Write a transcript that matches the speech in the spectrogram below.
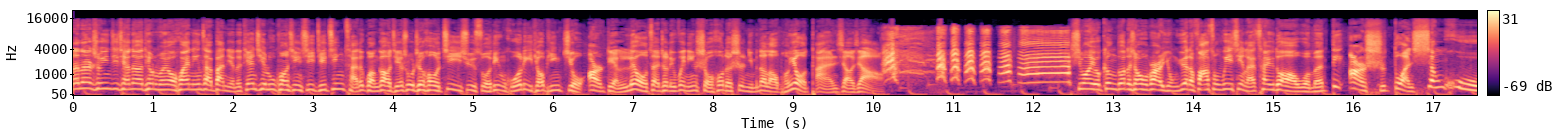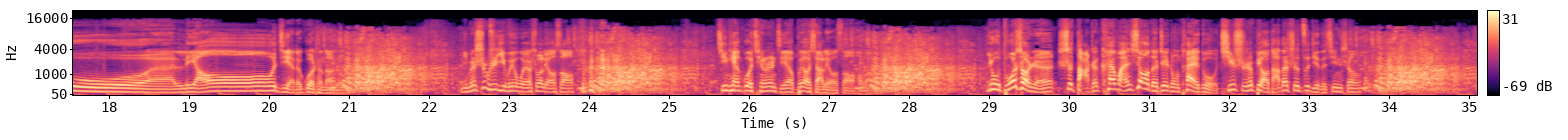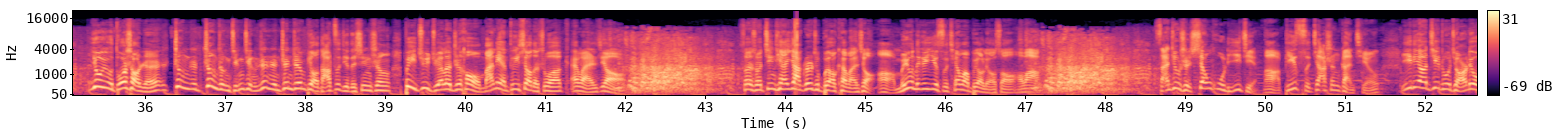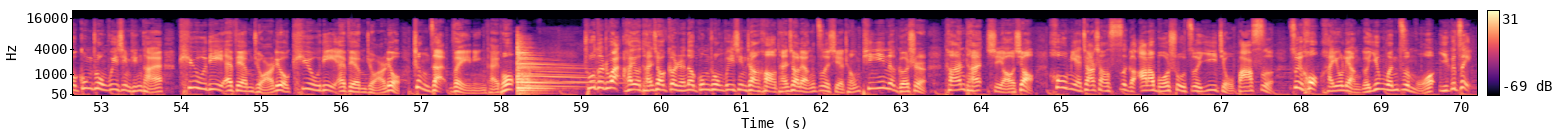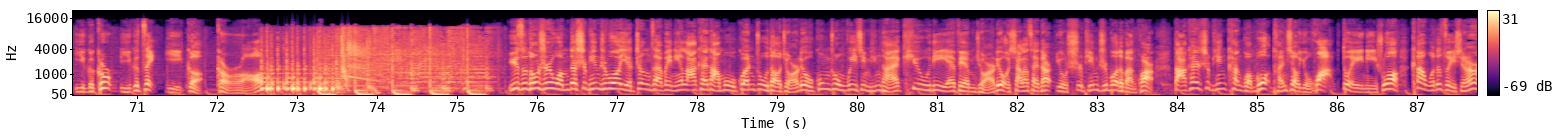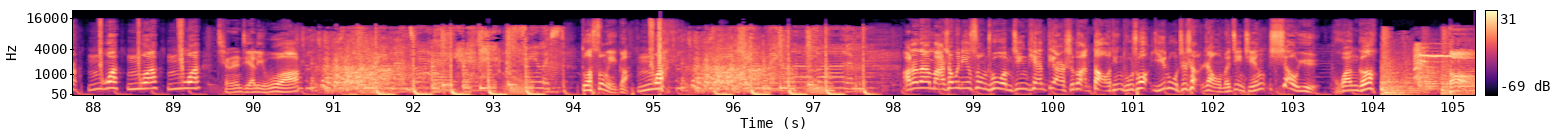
的呢，收音机前的听众朋友，欢迎您在半点的天气路况信息及精彩的广告结束之后，继续锁定活力调频九二点六，在这里为您守候的是你们的老朋友谭笑笑。希望有更多的小伙伴踊跃的发送微信来参与到我们第二时段相互了解的过程当中。你们是不是以为我要说聊骚？今天过情人节，不要瞎聊骚，好吧？有多少人是打着开玩笑的这种态度，其实表达的是自己的心声？又有多少人正正正正经经、认认真真表达自己的心声，被拒绝了之后，满脸堆笑的说开玩笑？所以说今天压根儿就不要开玩笑啊，没有那个意思，千万不要聊骚，好吧？咱就是相互理解啊，彼此加深感情，一定要记住九二六公众微信平台 QDFM 九二六 QDFM 九二六正在为您开通。除此之外，还有谈笑个人的公众微信账号，谈笑两个字写成拼音的格式，谈安谈，写要笑，后面加上四个阿拉伯数字一九八四，最后还有两个英文字母，一个 Z 一个勾，一个 Z 一个勾哦。与此同时，我们的视频直播也正在为您拉开大幕。关注到九二六公众微信平台 QDFM 九二六，下拉菜单有视频直播的板块，打开视频看广播，谈笑有话对你说，看我的嘴型，么么么，情人节礼物哦，多送一个，么。好的呢，马上为您送出我们今天第二时段道听途说，一路之上，让我们尽情笑语欢歌。道，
